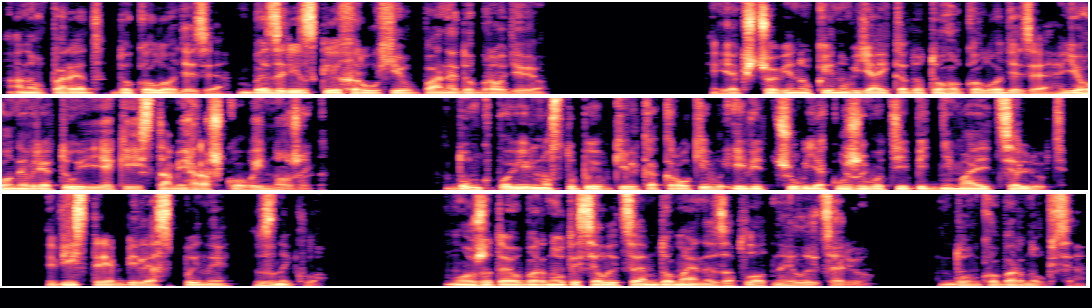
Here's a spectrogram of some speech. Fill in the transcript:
Ану вперед до колодязя, без різких рухів, пане добродію. Якщо він укинув яйка до того колодязя, його не врятує якийсь там іграшковий ножик. Дунк повільно ступив кілька кроків і відчув, як у животі піднімається лють. Вістря біля спини зникло. Можете обернутися лицем до мене, заплотний лицарю. Дунк обернувся.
